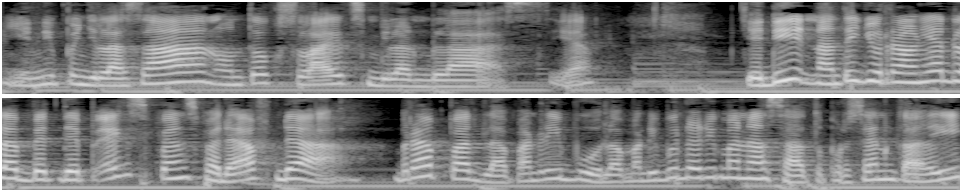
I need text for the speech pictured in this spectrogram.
ini penjelasan untuk slide 19 ya. Jadi nanti jurnalnya adalah bad debt expense pada AFDA. Berapa? 8.000. 8.000 dari mana? 1% kali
